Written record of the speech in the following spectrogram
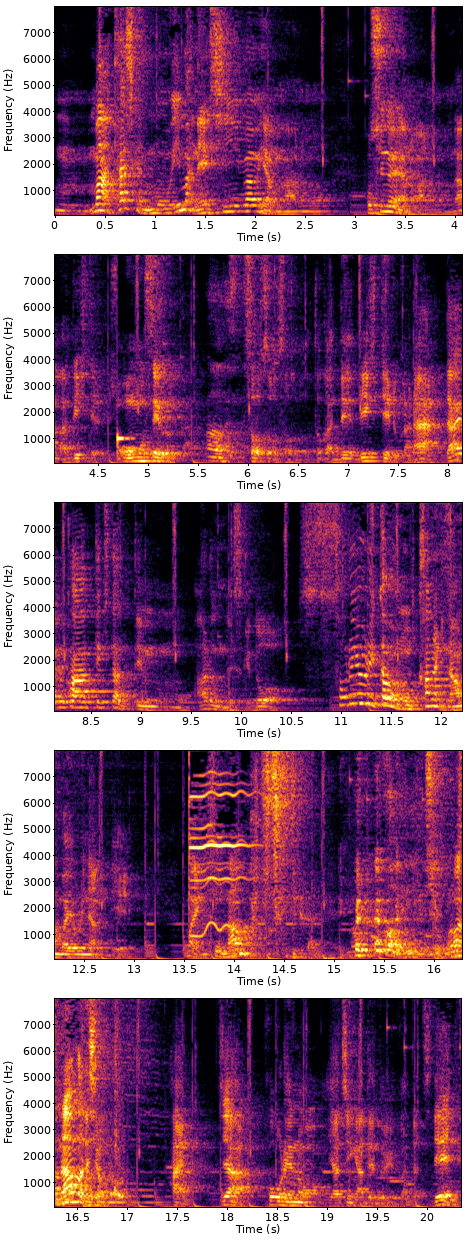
うん、まあ確かにもう今ね新今宮もあの星のやのあのなんかできてるでしょ。セブンか。ああですね。そうそうそう。とかでできてるからだいぶ変わってきたっていうのもあるんですけどそれよりかはもうかなり難波寄りなんでまあ一応難波についてるからね。なんかねいいでしょうまあ難波でしょ。うはい。じゃあ恒例の家賃当てという形で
